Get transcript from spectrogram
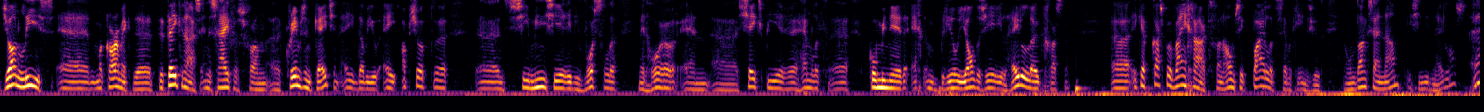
John Lees en McCormick, de, de tekenaars en de schrijvers van Crimson Cage, een AWA Upshot serie- miniserie die worstelen met horror en eh, Shakespeare, eh, Hamlet eh, combineerde. Echt een briljante serie, hele leuke gasten. Ik heb Casper Wijngaard van Homesick Pilots heb ik geïnterviewd. En ondanks zijn naam is hij niet Nederlands. Hè?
